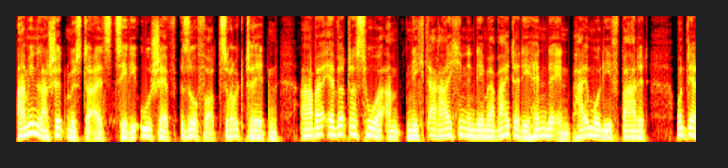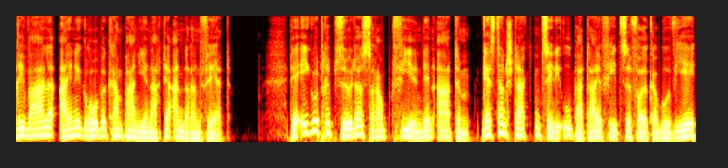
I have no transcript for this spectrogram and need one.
Armin Laschet müsste als CDU-Chef sofort zurücktreten, aber er wird das hohe Amt nicht erreichen, indem er weiter die Hände in Palmoliv badet und der Rivale eine grobe Kampagne nach der anderen fährt. Der Ego-Trip Söders raubt vielen den Atem. Gestern stärkten CDU-Parteivize Volker Bouvier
